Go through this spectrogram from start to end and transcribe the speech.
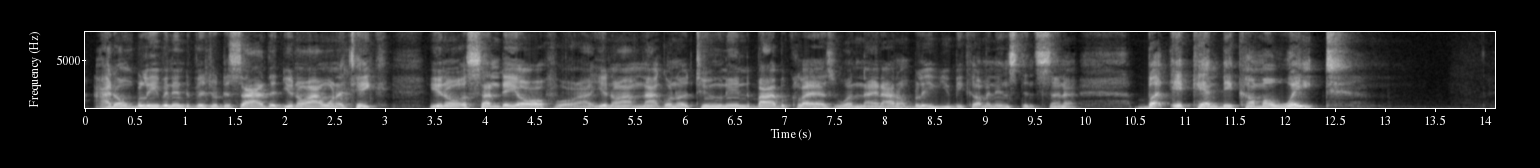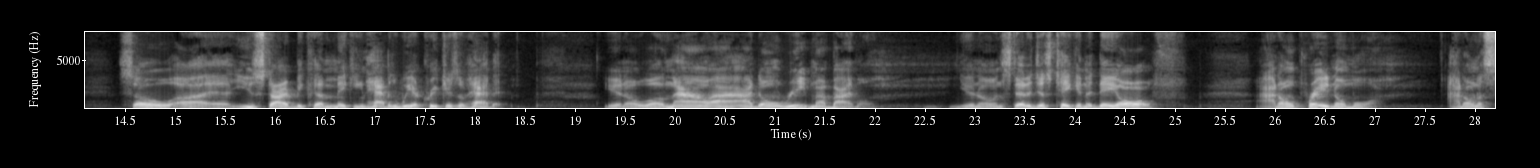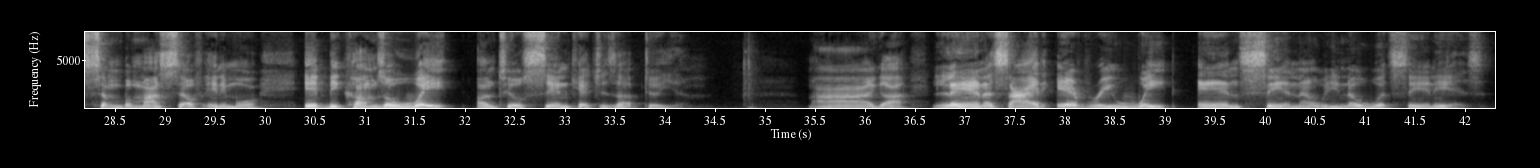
I don't believe an individual decide that, you know, I want to take, you know, a Sunday off or, I, you know, I'm not going to tune in to Bible class one night. I don't believe you become an instant sinner, but it can become a weight so uh, you start become making habits. We are creatures of habit. You know, well now I, I don't read my Bible. You know, instead of just taking a day off, I don't pray no more. I don't assemble myself anymore. It becomes a weight until sin catches up to you. My God, laying aside every weight and sin. Now we know what sin is.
